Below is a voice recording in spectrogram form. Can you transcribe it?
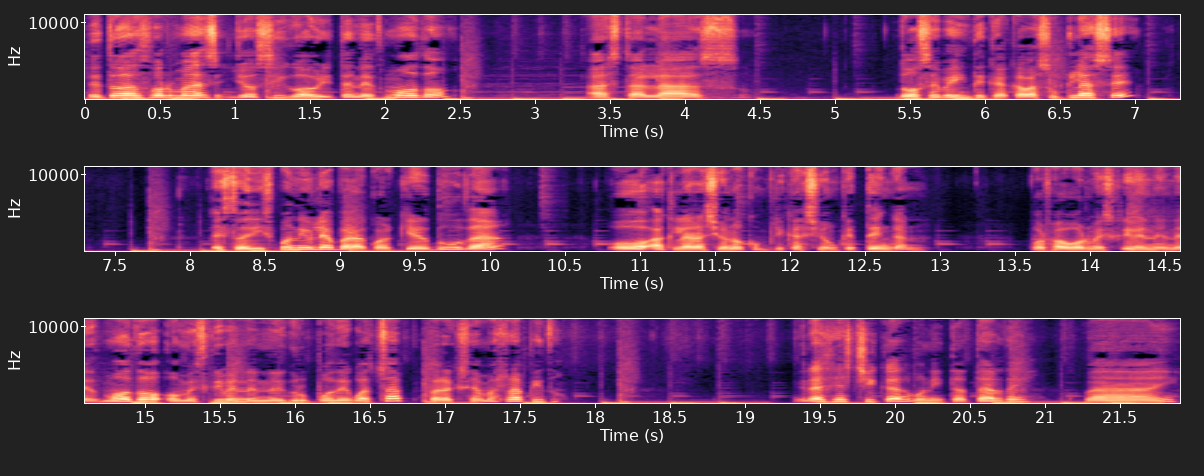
De todas formas, yo sigo ahorita en Edmodo hasta las 12.20 que acaba su clase. Estoy disponible para cualquier duda o aclaración o complicación que tengan. Por favor me escriben en Edmodo o me escriben en el grupo de WhatsApp para que sea más rápido. Gracias chicas, bonita tarde. Bye.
